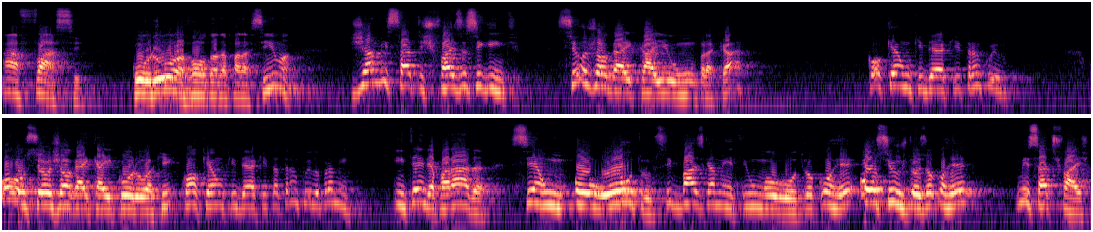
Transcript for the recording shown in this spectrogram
a face coroa voltada para cima, já me satisfaz o seguinte: se eu jogar e cair o 1 para cá, qualquer um que der aqui, tranquilo. Ou se eu jogar e cair coroa aqui, qualquer um que der aqui, está tranquilo para mim. Entende a parada? Se é um ou outro, se basicamente um ou outro ocorrer, ou se os dois ocorrer, me satisfaz.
